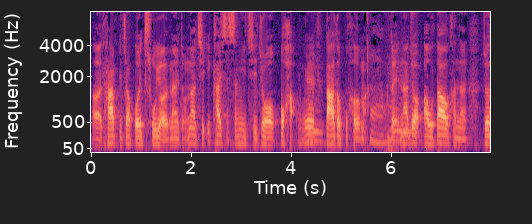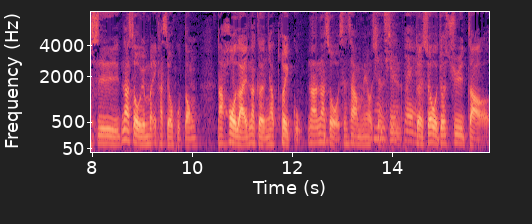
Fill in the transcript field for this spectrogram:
呃，它比较不会出油的那一种。那其实一开始生意其实就不好，因为大家都不喝嘛。嗯、对，那就熬到可能就是那时候我原本一开始有股东，那后来那个人要退股，那那时候我身上没有现金，对，对，所以我就去找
